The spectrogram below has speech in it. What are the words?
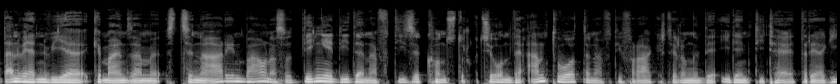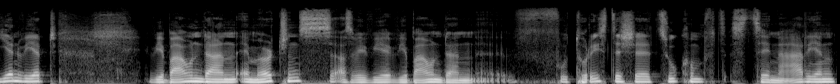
Dann werden wir gemeinsame Szenarien bauen, also Dinge, die dann auf diese Konstruktion der Antworten, auf die Fragestellungen der Identität reagieren wird. Wir bauen dann Emergence, also wir, wir bauen dann äh, futuristische Zukunftsszenarien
